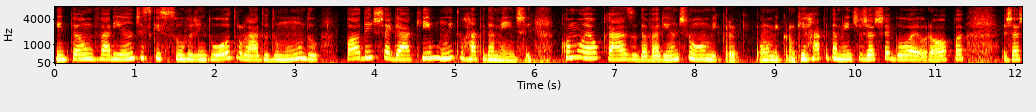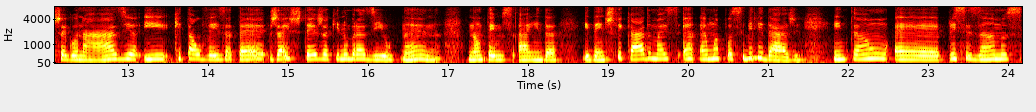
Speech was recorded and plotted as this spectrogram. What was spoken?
Então, variantes que surgem do outro lado do mundo podem chegar aqui muito rapidamente, como é o caso da variante Ômicron, Ômicron, que rapidamente já chegou à Europa, já chegou na Ásia e que talvez até já esteja aqui no Brasil, né? Não temos ainda identificado, mas é, é uma possibilidade. Então, é, precisamos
